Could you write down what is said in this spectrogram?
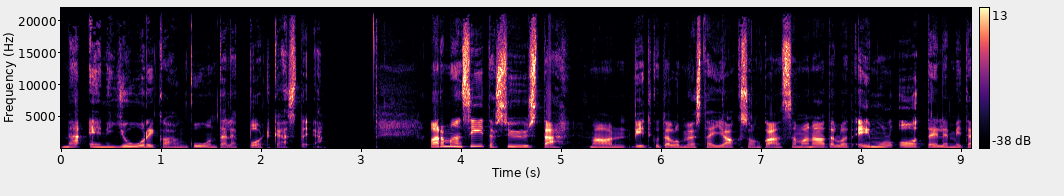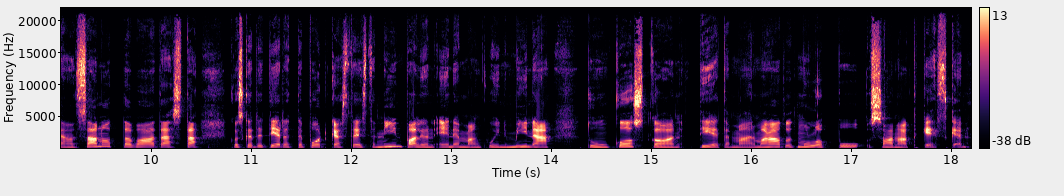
Mä en juurikaan kuuntele podcasteja. Varmaan siitä syystä mä oon vitkutellut myös tämän jakson kanssa. Mä oon ajatellut, että ei mulla ole teille mitään sanottavaa tästä, koska te tiedätte podcasteista niin paljon enemmän kuin minä tuun koskaan tietämään. Mä oon ajatellut, että mulla loppuu sanat kesken.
